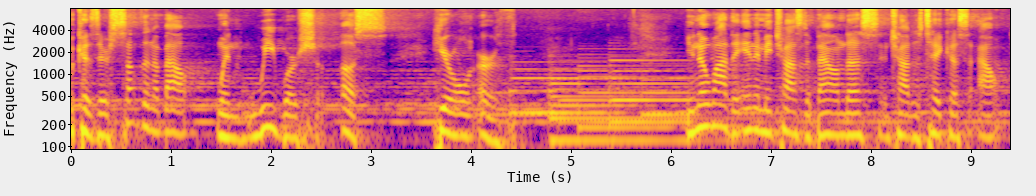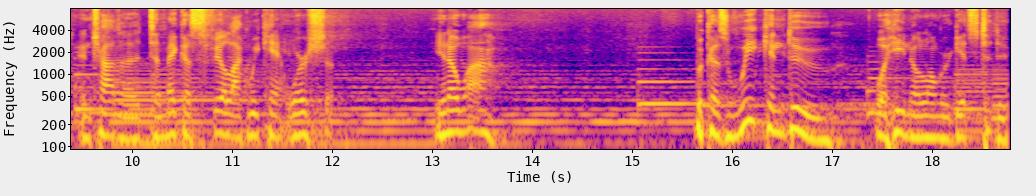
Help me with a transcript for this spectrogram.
Because there's something about when we worship us here on earth. You know why the enemy tries to bound us and try to take us out and try to, to make us feel like we can't worship? You know why? Because we can do what he no longer gets to do.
